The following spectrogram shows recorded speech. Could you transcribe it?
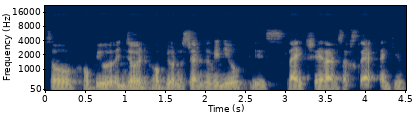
So hope you enjoyed hope you understand the video. Please like share and subscribe. Thank you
